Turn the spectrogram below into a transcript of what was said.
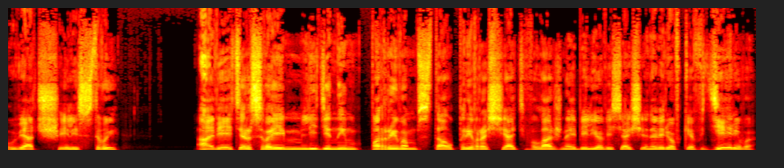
увядшей листвы, а ветер своим ледяным порывом стал превращать влажное белье, висящее на веревке, в дерево,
